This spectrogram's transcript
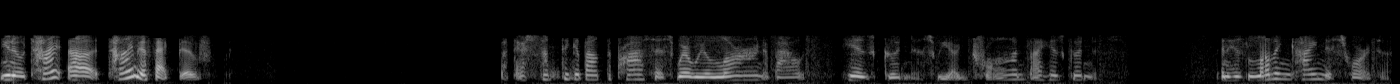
you know, time, uh, time effective. There's something about the process where we learn about his goodness. We are drawn by his goodness and his loving kindness towards us.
